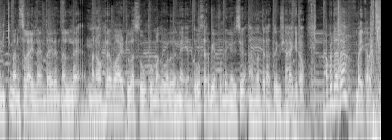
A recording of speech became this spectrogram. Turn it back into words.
എനിക്ക് മനസ്സിലായില്ല. എന്തായാലും നല്ല മനോഹരമായിട്ടുള്ള സൂപ്പും അതുപോലെ തന്നെ എന്തോ സെർബിയൻ ഫുഡും കഴിച്ചു അന്നത്തെ രാത്രി വിശാലാക്കിട്ടോ. അപ്പോൾ ചേട്ടാ ബൈക്ക് ഇറക്കി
